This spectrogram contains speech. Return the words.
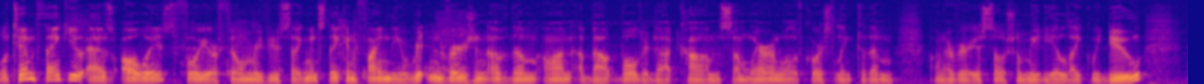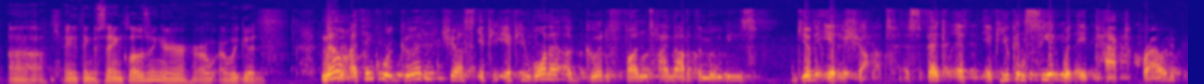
Well, Tim, thank you as always for your film review segments. They can find the written version of them on aboutboulder.com somewhere, and we'll, of course, link to them on our various social media like we do. Uh, anything to say in closing, or are, are we good? No, I think we're good. Just if you, if you want a, a good, fun time out at the movies, give it a shot. If, if you can see it with a packed crowd,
